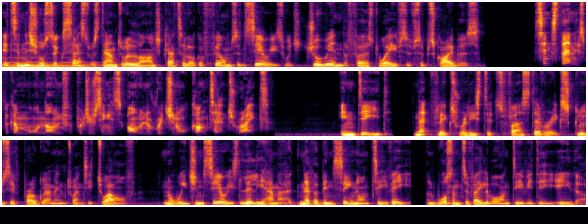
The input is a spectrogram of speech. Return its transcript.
Its initial success was down to a large catalogue of films and series which drew in the first waves of subscribers. Since then, it's become more known for producing its own original content, right? Indeed, Netflix released its first ever exclusive program in 2012. Norwegian series Lilyhammer had never been seen on TV and wasn't available on DVD either.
